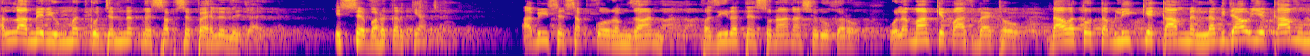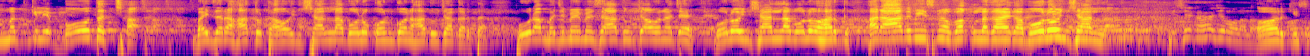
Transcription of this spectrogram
अल्लाह मेरी उम्मत को जन्नत में सबसे पहले ले जाए। इससे बढ़कर क्या चाहिए अभी से सबको रमज़ान फजीलतें सुनाना शुरू करो। उलमा के पास बैठो। दावत व तबलीग के काम में लग जाओ। ये काम उम्मत के लिए बहुत अच्छा। भाई ज़रा हाथ उठाओ। इंशाल्लाह बोलो कौन कौन हाथ ऊँचा करता है। पूरा मजमे में से हाथ ऊँचा होना चाहिए। बोलो इंशाल्लाह बोलो हर हर आदमी इसमें वक्त लगाएगा। बोलो इंशाल्लाह। पीछे कहा जी मौलाना? और किसी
